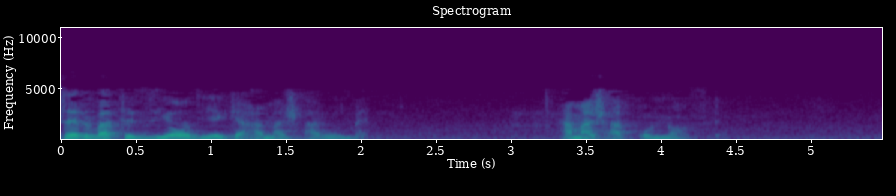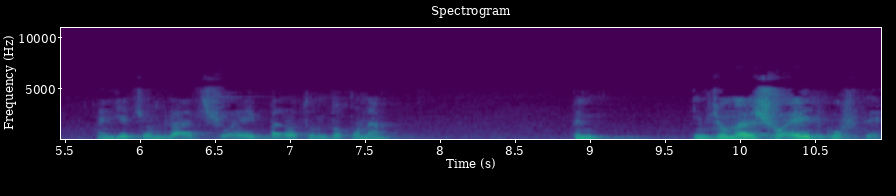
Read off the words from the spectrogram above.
ثروت زیادیه که همش حرومه. همش حق و نازه. من یه جمله از شعیب براتون بخونم. این جمله شعیب گفته.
